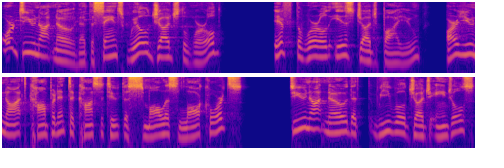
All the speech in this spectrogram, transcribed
Or do you not know that the saints will judge the world? If the world is judged by you, are you not competent to constitute the smallest law courts? Do you not know that we will judge angels?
